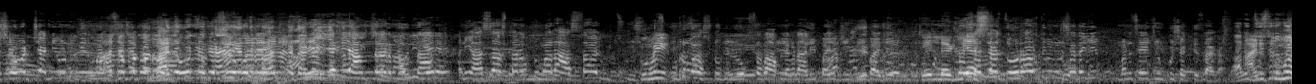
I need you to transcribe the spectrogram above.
शेवटच्या निवडणुकीत निवडणुकीत आमदार नव्हता. आणि असं असताना तुम्हाला असा तुम्ही कुठून असतो की लोकसभा आपल्याकडे आली पाहिजे जिंकली पाहिजे. ते लढली जोरावर तुम्ही म्हणू शकता की मनसे जिंकू शकते जागा? आणि तुम्ही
